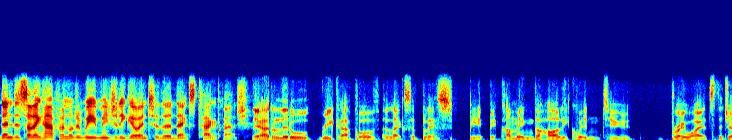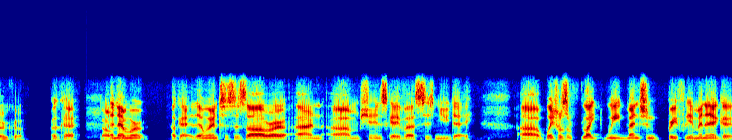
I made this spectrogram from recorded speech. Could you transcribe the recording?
Then did something happen, or did we immediately go into the next tag match? They had a little recap of Alexa Bliss be, becoming the Harley Quinn to Bray Wyatt's the Joker. Okay. That and then it. we're okay. Then we're into Cesaro and um, Shinsuke versus New Day, uh, which was like we mentioned briefly a minute ago.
